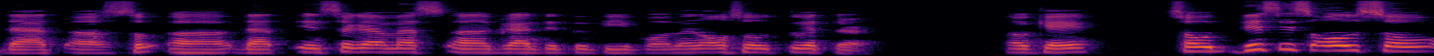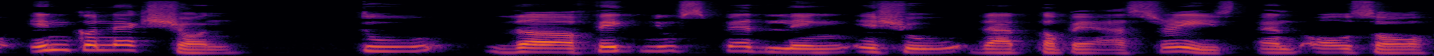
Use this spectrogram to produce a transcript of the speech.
that uh, so, uh, that Instagram has uh, granted to people, and also Twitter. Okay, so this is also in connection to the fake news peddling issue that Tope has raised, and also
